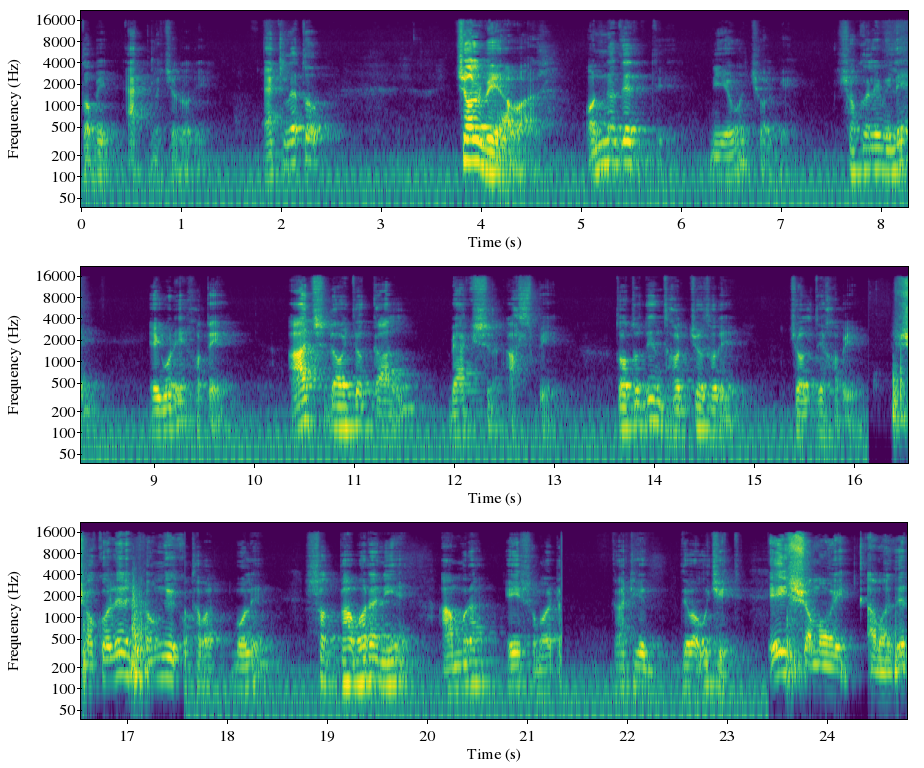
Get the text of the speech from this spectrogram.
তবে একলা চলো রে। একলা তো চলবে আবার। অন্যদের নিয়েও চলবে। সকলে মিলে এগোরে হতে। আজ নয়তো কাল ভ্যাকসিন আসবে। ততদিন ধৈর্য ধরে চলতে হবে। সকলের সঙ্গে কথা বলে সদ্ভাবনা নিয়ে আমরা এই সময়টা কাটিয়ে দেওয়া উচিত। এই সময় আমাদের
